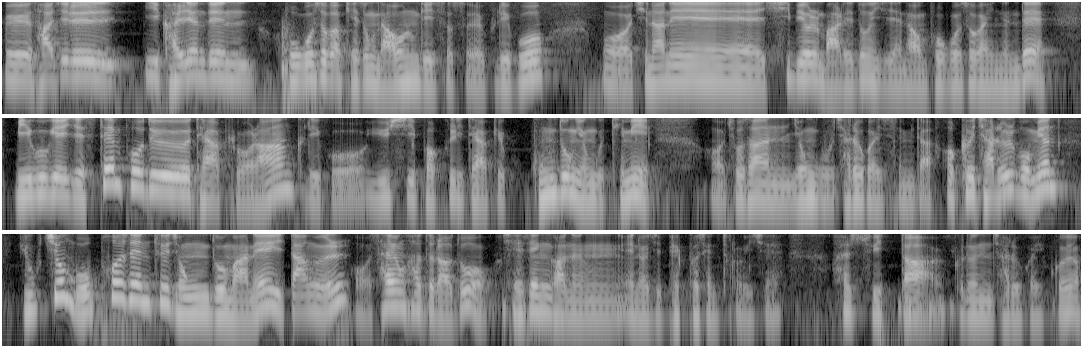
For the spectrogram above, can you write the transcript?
그 사실 이 관련된 보고서가 계속 나오는 게 있었어요. 그리고 뭐 지난해 12월 말에도 이제 나온 보고서가 있는데 미국의 이제 스탠포드 대학교랑 그리고 UC 버클리 대학교 공동 연구팀이 어, 조사한 연구 자료가 있습니다. 어, 그 자료를 보면 6.5% 정도만의 이 땅을 어, 사용하더라도 재생 가능 에너지 100%로 이제 할 수 있다 그런 자료가 있고요.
